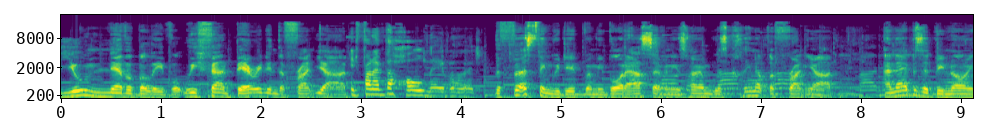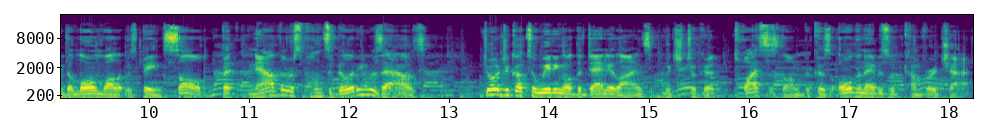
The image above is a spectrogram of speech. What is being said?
You'll never believe what we found buried in the front yard. In front of the whole neighborhood. The first thing we did when we bought our 70s home was clean up the front yard. Our neighbours had been mowing the lawn while it was being sold, but now the responsibility was ours. Georgia got to weeding all the dandelions, which took her twice as long because all the neighbours would come for a chat.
